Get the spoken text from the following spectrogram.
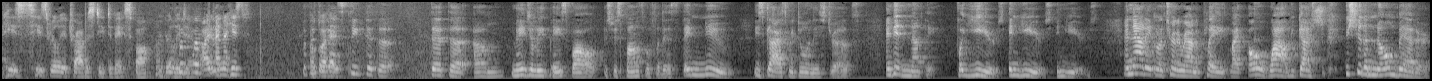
he's he's really a travesty to baseball. I really But- do. but- I, and he's But Oh, go ahead. think that the that the um, Major League Baseball is responsible for this? They knew these guys were doing these drugs and did nothing for years and years and years. And now they're going to turn around and play like, "Oh wow, you guys, sh- you should have known better."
